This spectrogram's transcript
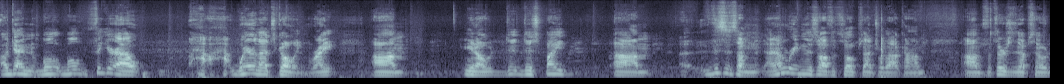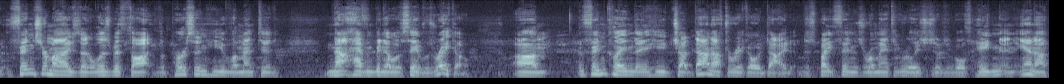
again we'll we'll figure out how, where that's going right um, you know d- despite um, uh, this is something and I'm reading this off of soapcentral.com um, for Thursday's episode, Finn surmised that Elizabeth thought the person he lamented not having been able to save was Reiko. Um, Finn claimed that he'd shut down after Reiko had died. Despite Finn's romantic relationships with both Hayden and Anna,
